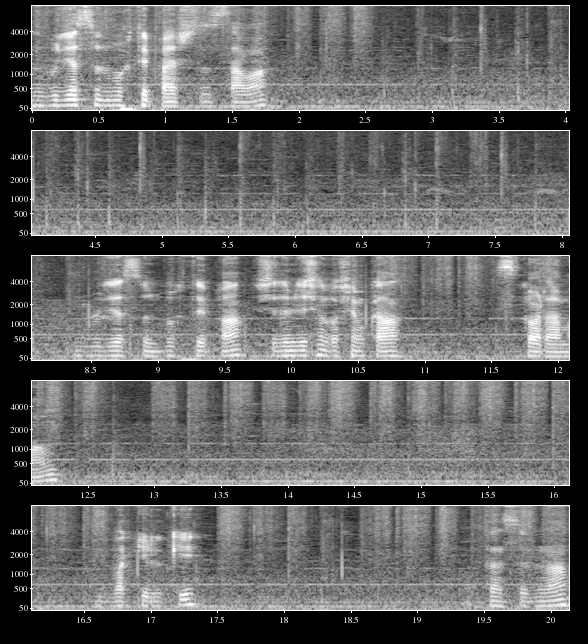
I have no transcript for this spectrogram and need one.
22 typa jeszcze zostało. Dwóch typa, 78k skora mam. Dwa kilki. Ofensywna.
